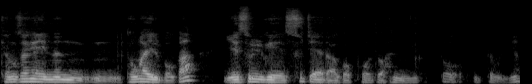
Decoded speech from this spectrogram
경성에 있는 음, 동아일보가 예술계 수제라고 보도한 것도 있더군요.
